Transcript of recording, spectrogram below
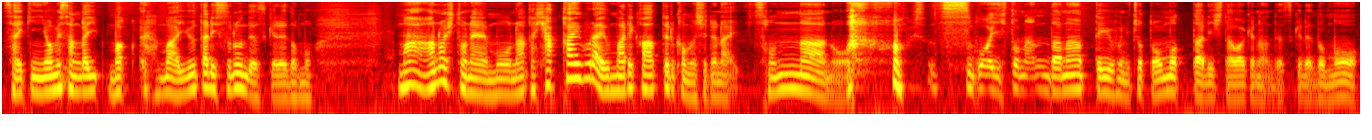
最近嫁さんがま、まあ言うたりするんですけれども、まああの人ね、もうなんか100回ぐらい生まれ変わってるかもしれない。そんなあの、すごい人なんだなっていうふうにちょっと思ったりしたわけなんですけれども、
